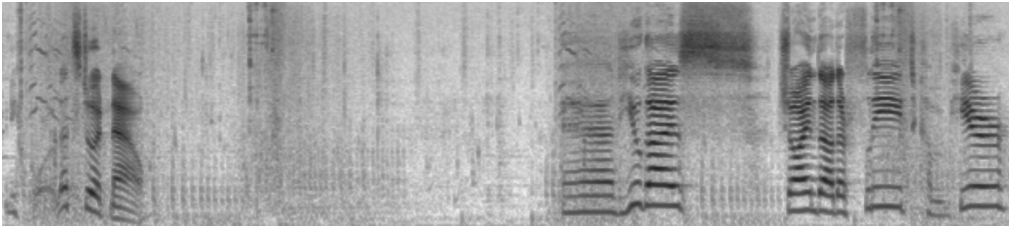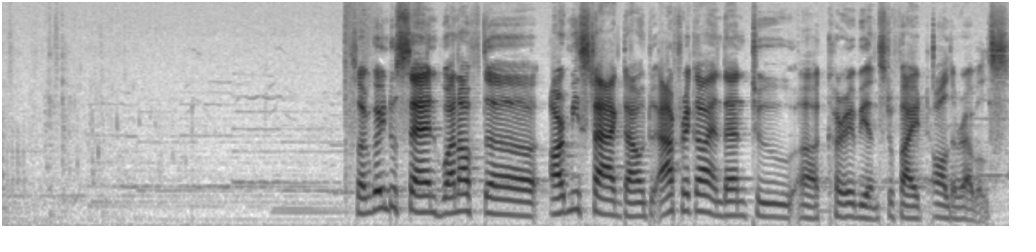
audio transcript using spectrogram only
24. Let's do it now. And you guys join the other fleet. Come here. So I'm going to send one of the army stack down to Africa and then to uh, Caribbeans to fight all the rebels.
